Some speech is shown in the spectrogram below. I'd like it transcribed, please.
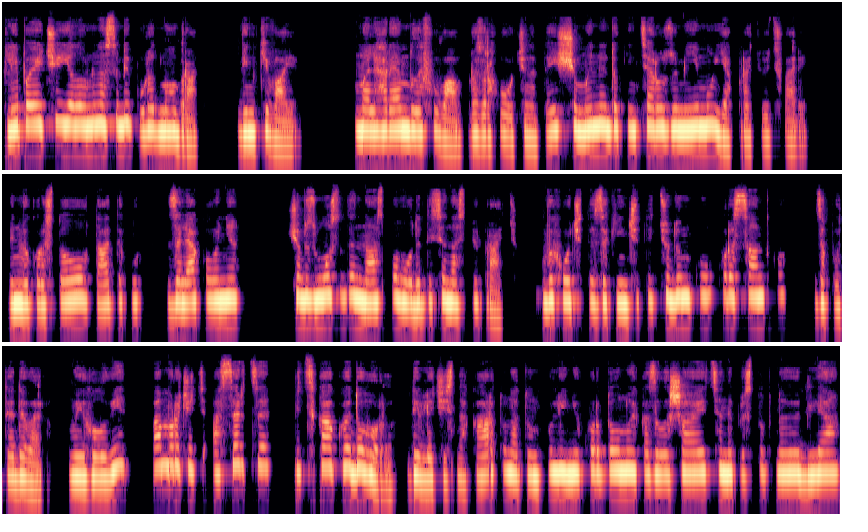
кліпаючи, я ловлю на собі погляд мого брата. Він киває. Мельгарем блефував, розраховуючи на те, що ми не до кінця розуміємо, як працюють сфери. Він використовував тактику залякування, щоб змусити нас погодитися на співпрацю. Ви хочете закінчити цю думку, курасантко? запитує Девера. В моїй голові паморочить, а серце відскакує до горла, дивлячись на карту, на тонку лінію кордону, яка залишається неприступною для,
